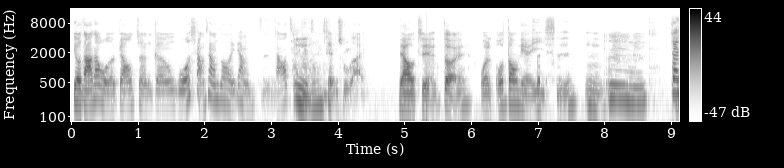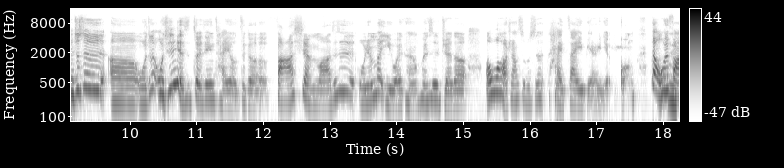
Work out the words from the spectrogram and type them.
有达到我的标准跟我想象中的样子，然后才去展嗯现出来。了解，对我我懂你的意思，嗯。嗯，但就是呃，我这我其实也是最近才有这个发现嘛，就是我原本以为可能会是觉得哦，我好像是不是太在意别人眼光，但我会发。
